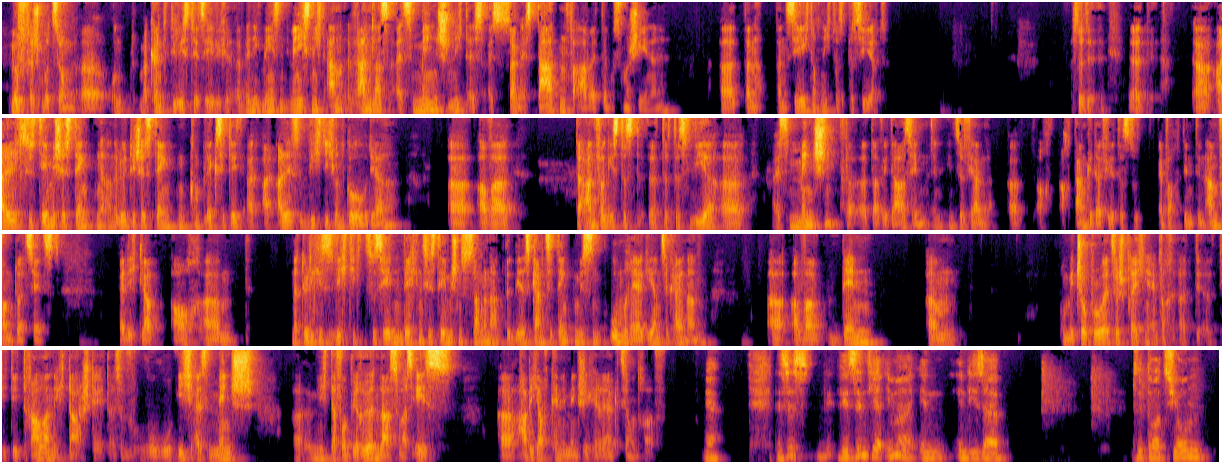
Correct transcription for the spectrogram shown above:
Luftverschmutzung äh, und man könnte die Liste jetzt ewig, wenn ich es wenn ich, nicht an, ranlasse als Mensch, nicht als, als sagen als Datenverarbeitungsmaschine, äh, dann, dann sehe ich noch nicht, was passiert. Also äh, äh, all systemisches Denken, analytisches Denken, Komplexität, alles wichtig und gut, ja. Äh, aber der Anfang ist, dass, dass, dass wir äh, als Menschen da, da wir da sind. insofern äh, auch, auch danke dafür, dass du einfach den, den Anfang dort setzt. Weil ich glaube auch, ähm, natürlich ist es wichtig zu sehen, in welchem systemischen Zusammenhang wir das Ganze denken müssen, um reagieren zu können. Äh, aber wenn, ähm, um mit Joe Brewer zu sprechen, einfach äh, die, die Trauer nicht dasteht, also wo, wo ich als Mensch äh, mich davon berühren lasse, was ist, äh, habe ich auch keine menschliche Reaktion drauf. Ja. Das ist, wir sind ja immer in, in dieser Situation,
